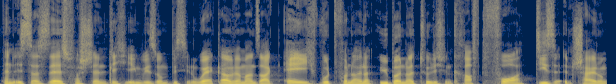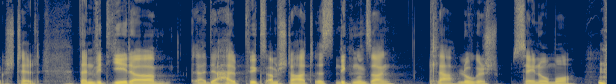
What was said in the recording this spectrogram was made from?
dann ist das selbstverständlich irgendwie so ein bisschen wack. Aber wenn man sagt, ey, ich wurde von einer übernatürlichen Kraft vor diese Entscheidung gestellt, dann wird jeder, der halbwegs am Start ist, nicken und sagen, klar, logisch, say no more.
